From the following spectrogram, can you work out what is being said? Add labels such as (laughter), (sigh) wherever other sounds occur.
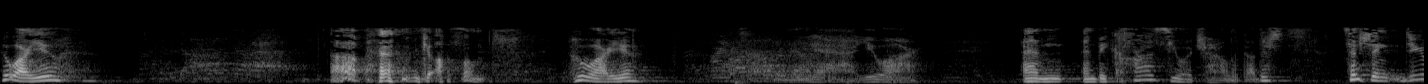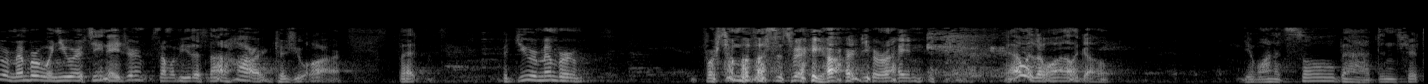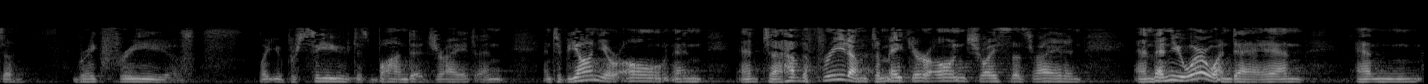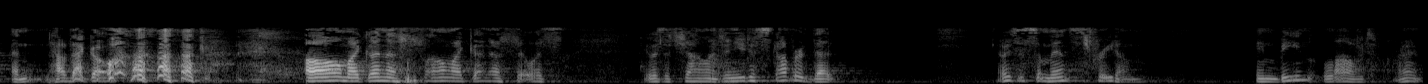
Who are you? Ah, Up. (laughs) awesome. Who are you? Yeah, you are. And and because you're a child of God, there's it's interesting. Do you remember when you were a teenager? Some of you, that's not hard because you are, but but do you remember? For some of us, it's very hard. (laughs) You're right. That was a while ago. You wanted so bad, didn't you, to break free of what you perceived as bondage, right? And and to be on your own and and to have the freedom to make your own choices, right? And and then you were one day and and and how'd that go? (laughs) oh my goodness. Oh my goodness. It was it was a challenge and you discovered that there was this immense freedom in being loved, right?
